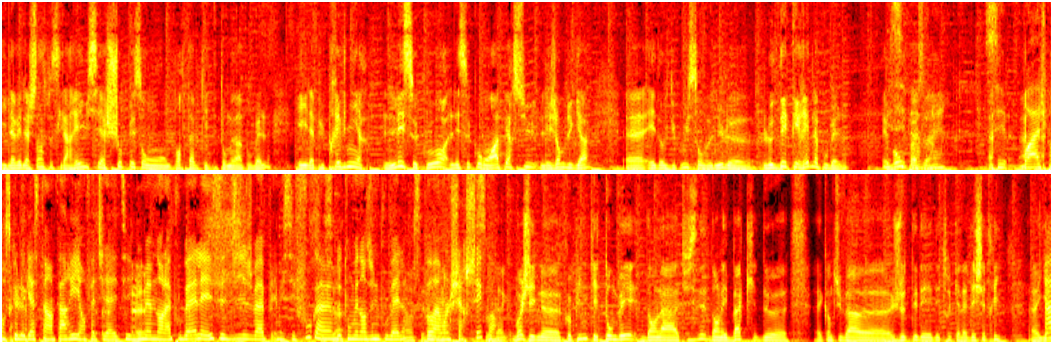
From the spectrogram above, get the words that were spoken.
il avait de la chance parce qu'il a réussi à choper son portable qui était tombé dans la poubelle et il a pu prévenir les secours. Les secours ont aperçu les jambes du gars euh, et donc du coup ils sont venus le, le déterrer de la poubelle. Et Mais bon pas pas ça? Ouais, je pense que le gars c'était un pari. En fait, il a été lui-même dans la poubelle et il s'est dit je vais appeler. Mais c'est fou quand même ça. de tomber dans une poubelle. Non, Faut dingue. vraiment le chercher quoi. dingue. Moi, j'ai une euh, copine qui est tombée dans la, tu sais, dans les bacs de euh, quand tu vas euh, jeter des, des trucs à la déchetterie. Euh, Il y a un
